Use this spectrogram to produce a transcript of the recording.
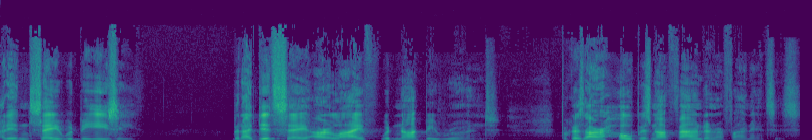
I didn't say it would be easy, but I did say our life would not be ruined because our hope is not found in our finances.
